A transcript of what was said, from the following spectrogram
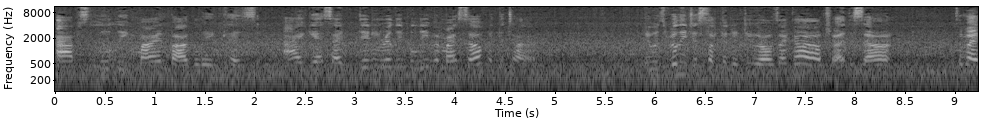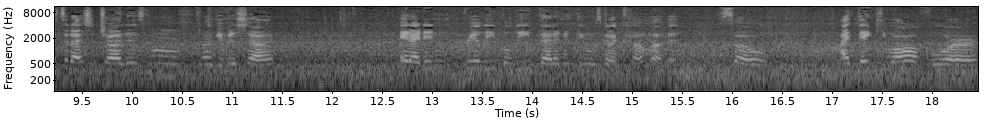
absolutely mind boggling because I guess I didn't really believe in myself at the time. It was really just something to do. I was like, oh, I'll try this out. Somebody said I should try this. Hmm, I'll give it a shot. And I didn't really believe that anything was going to come of it. So I thank you all for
